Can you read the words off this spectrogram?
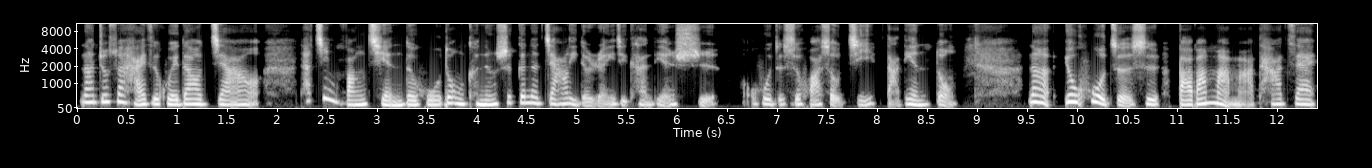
那就算孩子回到家哦，他进房前的活动可能是跟着家里的人一起看电视，或者是划手机、打电动。那又或者是爸爸妈妈他在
